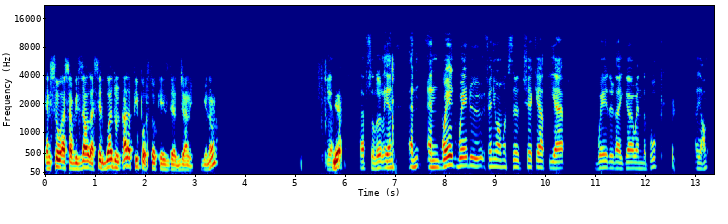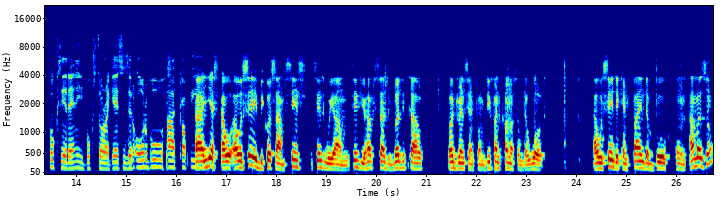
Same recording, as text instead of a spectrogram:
And so as a result, I said, why don't other people showcase their journey? You know? Yeah, Yeah. Absolutely. And and and where where do if anyone wants to check out the app, where do they go? And the book, um, books at any bookstore, I guess. Is it Audible, hard copy? Uh, yes, I, w- I would say because um since since we um since you have such versatile audience and from different corners of the world, I would say they can find the book on Amazon.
